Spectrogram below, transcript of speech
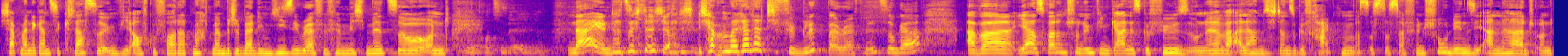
ich habe meine ganze Klasse irgendwie aufgefordert, macht mal bitte bei dem Yeezy Raffle für mich mit, so und. Ne? Nein, tatsächlich. Ich, ich habe immer relativ viel Glück bei Raffles sogar. Aber ja, es war dann schon irgendwie ein geiles Gefühl so, ne? Weil alle haben sich dann so gefragt, hm, was ist das da für ein Schuh, den sie anhat? Und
